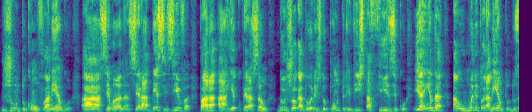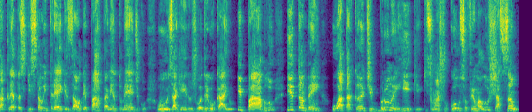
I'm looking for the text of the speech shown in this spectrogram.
junto com o Flamengo. A semana será decisiva para a recuperação dos jogadores do ponto de vista físico e ainda ao monitoramento dos atletas que estão entregues ao departamento médico, os zagueiros Rodrigo Caio e Pablo, e também o atacante Bruno Henrique, que se machucou, sofreu uma luxação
